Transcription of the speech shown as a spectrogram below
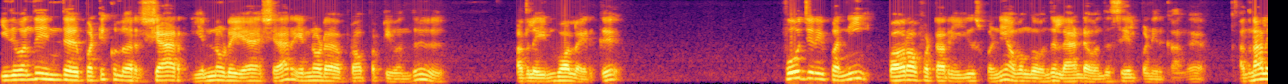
இது வந்து இந்த பர்டிகுலர் ஷேர் என்னுடைய ஷேர் என்னோட ப்ராப்பர்ட்டி வந்து அதில் இன்வால்வ் ஆயிருக்கு. ஃபோர்ஜரி பண்ணி பவர் ஆஃப் அட்டாரியை யூஸ் பண்ணி அவங்க வந்து லேண்டை வந்து சேல் பண்ணியிருக்காங்க. அதனால்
